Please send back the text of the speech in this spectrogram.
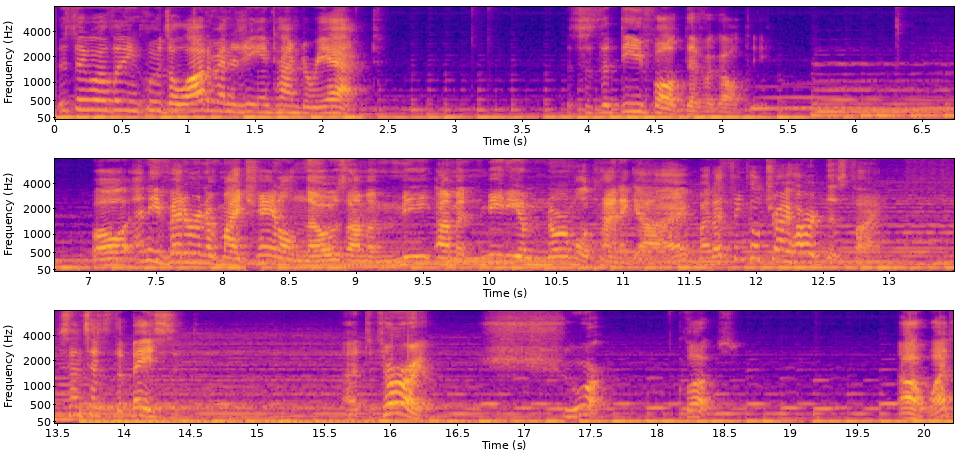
This difficulty includes a lot of energy and time to react. The default difficulty. Well, any veteran of my channel knows I'm a me I'm a medium normal kind of guy, but I think I'll try hard this time, since it's the basic. Uh, tutorial. Sure. Close. Oh, what?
